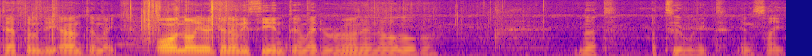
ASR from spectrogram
definitely aren't termite oh, now you're generally seeing termite running all over. Not a termite in sight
